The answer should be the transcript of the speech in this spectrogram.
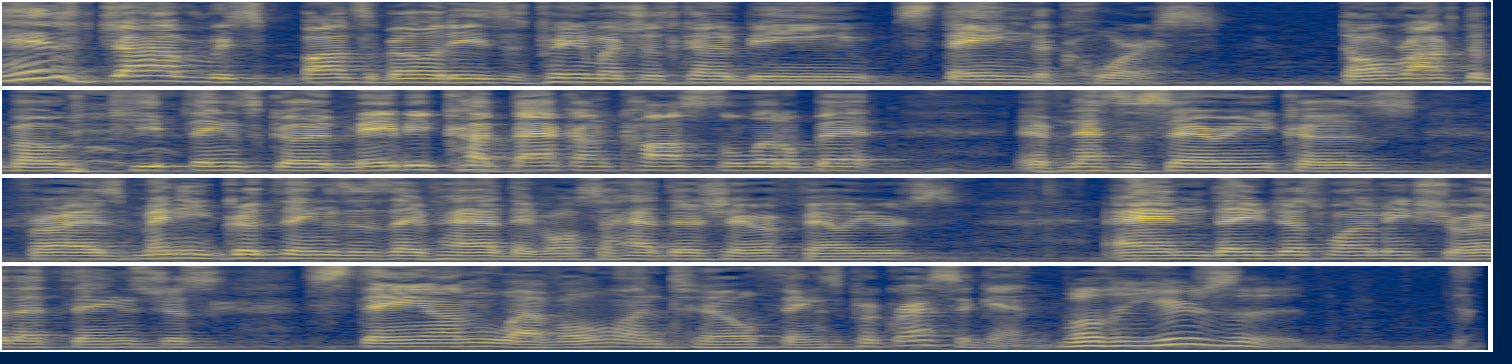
his job responsibilities is pretty much just going to be staying the course. Don't rock the boat. keep things good. Maybe cut back on costs a little bit if necessary, because for as many good things as they've had, they've also had their share of failures. And they just want to make sure that things just stay on level until things progress again. Well, here's a.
